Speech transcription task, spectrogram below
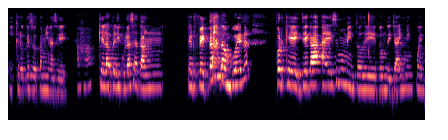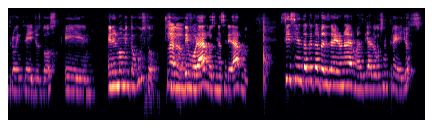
y creo que eso también hace que la película sea tan perfecta, tan buena, porque llega a ese momento de donde ya hay un encuentro entre ellos dos. Eh, en el momento justo, sin demorarlo, sin acelerarlo. Sí siento que tal vez debieron haber más diálogos entre ellos,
